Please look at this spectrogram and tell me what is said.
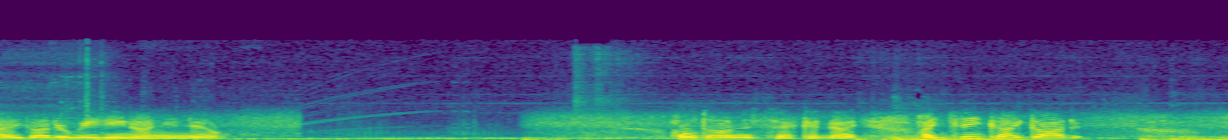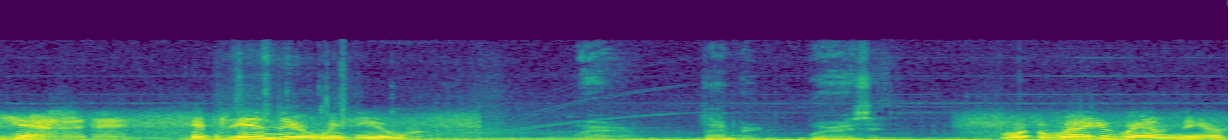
I got a reading on you now. Hold on a second. I, I think I got it. Yes, it's in there with you. Where? Lambert, where is it? R- right around there.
